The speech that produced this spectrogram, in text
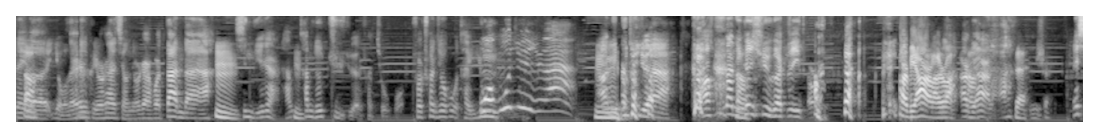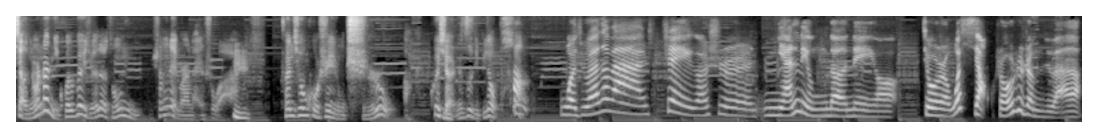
那个有的人，比如说像小牛这样或者蛋蛋啊、嗯辛迪这样，他嗯们他们就拒绝穿秋裤，说穿秋裤太我不拒绝，啊，你嗯，不拒绝啊？好，那你跟旭哥是一头，二比二了是吧？二比啊。二了啊。对，嗯是，哎，小牛，那你会不会觉得从女生这边来说啊，嗯穿秋裤是一种耻辱啊？会显得自己比较胖？我觉得吧，这个是年龄的那个，就是我小时候是这么觉得，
